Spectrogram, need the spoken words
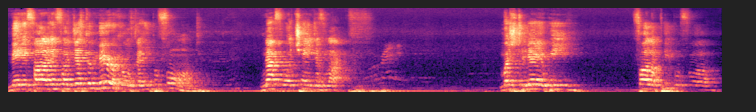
Many followed him for just the miracles that he performed, not for a change of life. Right. Much today, we follow people for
